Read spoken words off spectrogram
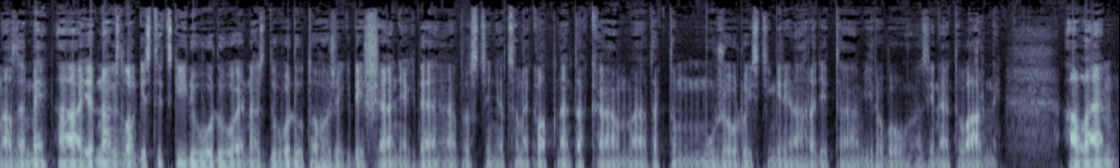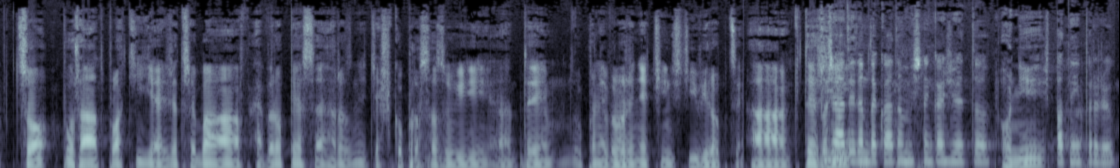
na Zemi. A jednak z logistických důvodů, jednak z důvodu toho, že když někde prostě něco neklapne, tak, tak to můžou do jisté míry nahradit výrobou z jiné továrny. Ale co pořád platí je, že třeba v Evropě se hrozně těžko prosazují eh, ty úplně vyloženě čínští výrobci. A kteří, pořád je tam taková ta myšlenka, že je to oni, špatný produkt.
